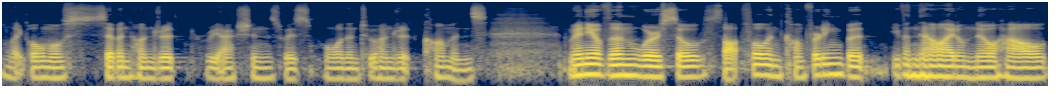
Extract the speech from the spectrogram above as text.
like almost 700 reactions with more than 200 comments. Many of them were so thoughtful and comforting, but even now I don't know how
